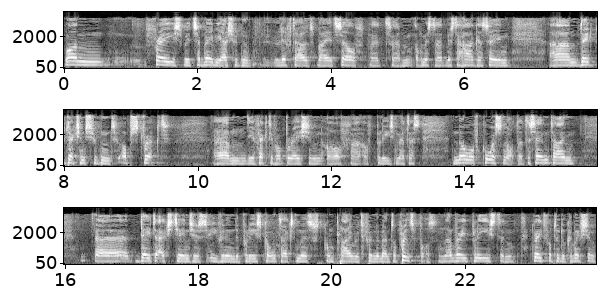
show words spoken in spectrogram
one phrase which maybe I shouldn't lift out by itself, but um, of Mr. Mr. Haga saying um, data protection shouldn't obstruct um, the effective operation of, uh, of police matters. No, of course not. At the same time, uh, data exchanges, even in the police context, must comply with fundamental principles. And I'm very pleased and grateful to the Commission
